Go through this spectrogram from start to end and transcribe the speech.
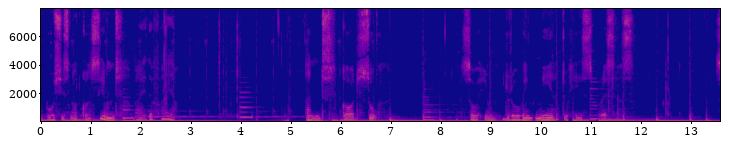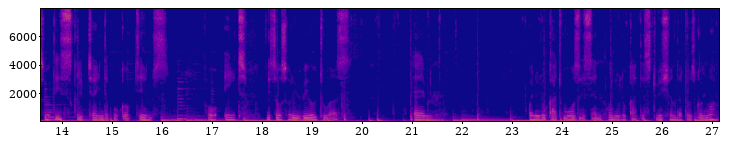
bush is not consumed by the fire. And God saw, saw him drawing near to his presence. So this scripture in the book of James 4 8 is also revealed to us um, when you look at Moses and when you look at the situation that was going on.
